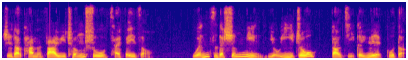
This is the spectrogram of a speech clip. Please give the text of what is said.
直到它们发育成熟才飞走。蚊子的生命有一周到几个月不等。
